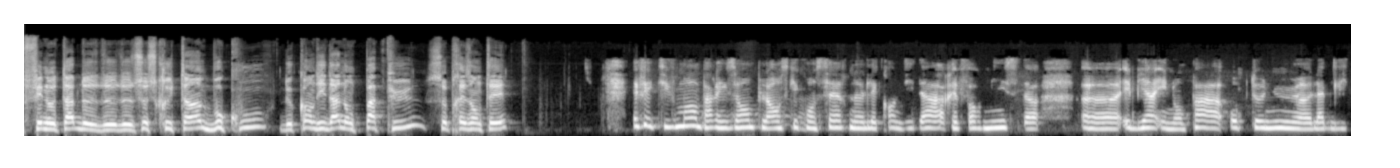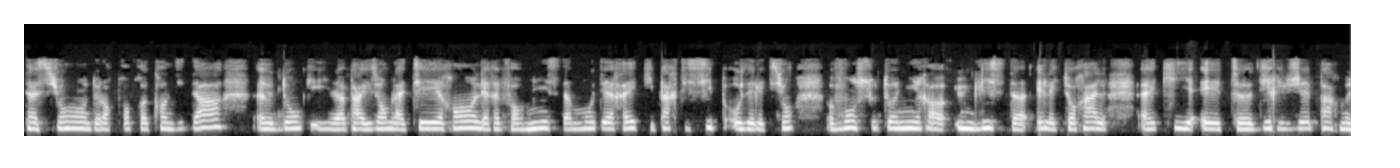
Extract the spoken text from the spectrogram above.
fait notable de ce scrutin. Beaucoup de candidats n'ont pas pu se présenter Effectivement, par exemple, en ce qui concerne les candidats réformistes, euh, eh bien, ils n'ont pas obtenu euh, l'habilitation de leur propre candidat. Euh, donc, il, par exemple, à Téhéran, les réformistes modérés qui participent aux élections vont soutenir une liste électorale qui est dirigée par M.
